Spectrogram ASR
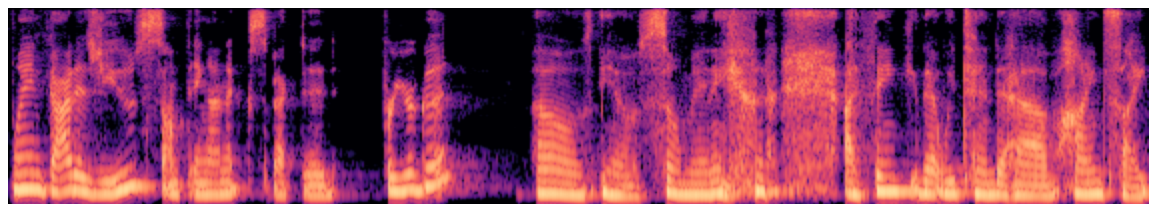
when God has used something unexpected for your good? Oh, you know, so many. I think that we tend to have hindsight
